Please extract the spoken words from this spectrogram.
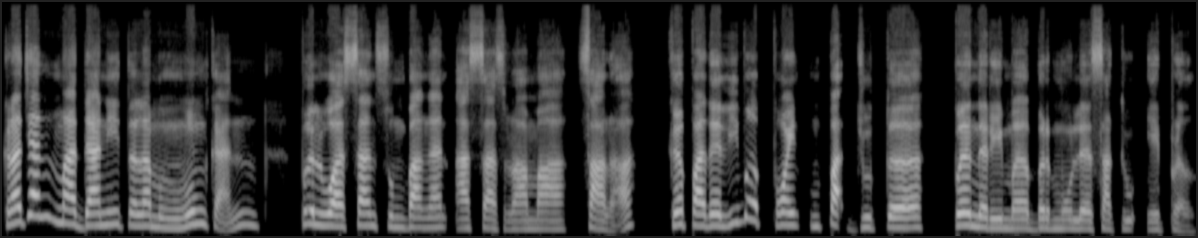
Kerajaan Madani telah mengumumkan perluasan sumbangan asas ramah sara kepada 5.4 juta penerima bermula 1 April.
